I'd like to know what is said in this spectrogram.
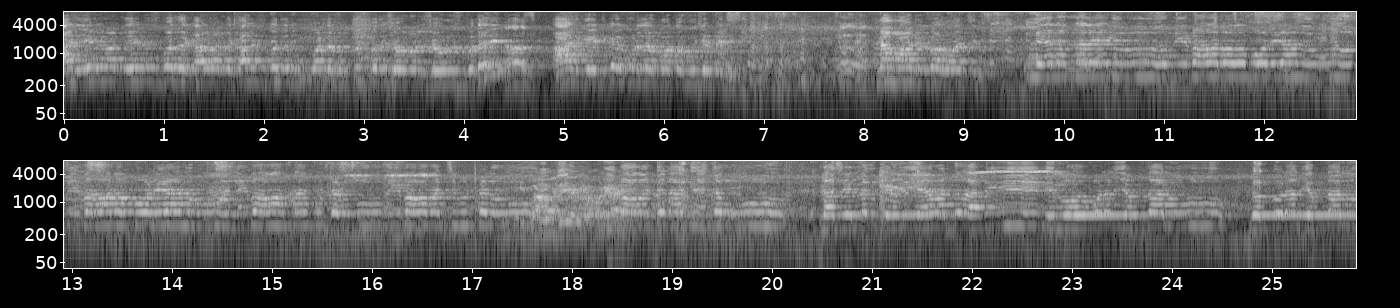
ఆడు ఏం పడితే ఏం చూసిపోతుంది కాలు పడితే కాలు చూసిపోతే ముక్కు పడితే ముక్కు చూసిపోతే చెవులు పడితే చెవులు చూసిపోతుంది. ఆడికి ఎట్టుకలు గుడిలో పోతాం నువ్వు చెప్పేది. నా మాట రోగం వచ్చింది. లేదన్నా లేదు మీ పోలేయాను మీ బావ పోలేయాను మీ బావ అందంగా ఉంటాడు. బావ మంచిగా ఉంటాడు. మీ బావ అంటే నాకు ఇష్టము. నా చెల్లెకు పెళ్ళి ఏమంటారని మీరు రోగపోడని చెప్తారు. దొక్కోడని చెప్తారు.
